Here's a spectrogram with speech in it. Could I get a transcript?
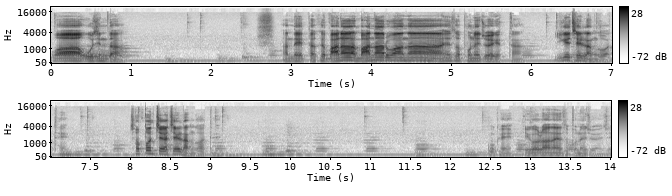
와 오진다. 안되겠다. 그 만화 만화로 하나 해서 보내줘야겠다. 이게 제일 난 것 같아. 첫 번째가 제일 난 것 같아. 오케이. 이걸로 하나 해서 보내줘야지.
